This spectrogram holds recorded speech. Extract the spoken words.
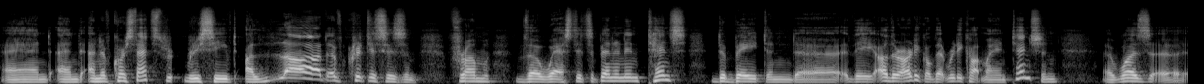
And and and of course that's received a lot of criticism from the West. It's been an intense debate, and uh, the other article that really caught my attention. Uh, was uh,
